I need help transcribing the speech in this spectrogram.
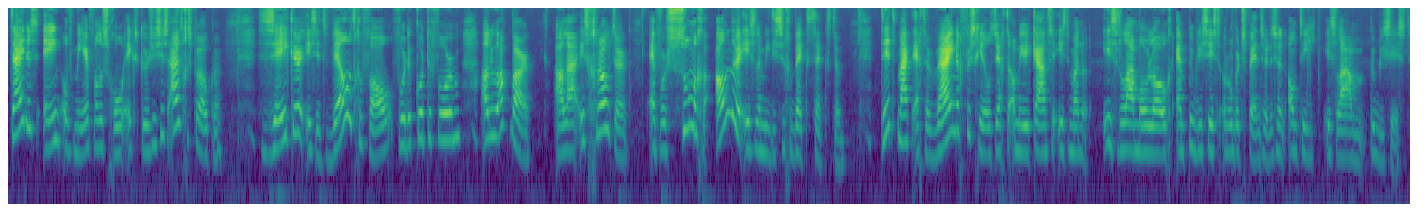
tijdens één of meer van de schoolexcursies is uitgesproken. Zeker is dit wel het geval voor de korte vorm Allahu Akbar. Allah is groter. En voor sommige andere islamitische gebedsteksten. Dit maakt echter weinig verschil, zegt de Amerikaanse islamoloog en publicist Robert Spencer, dus een anti-islam publicist.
